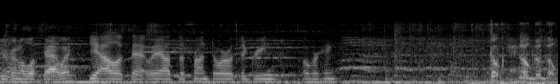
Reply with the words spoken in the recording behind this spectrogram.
You're gonna look that way? Yeah, I'll look that way out the front door with the green overhang. Go, go, go, go.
